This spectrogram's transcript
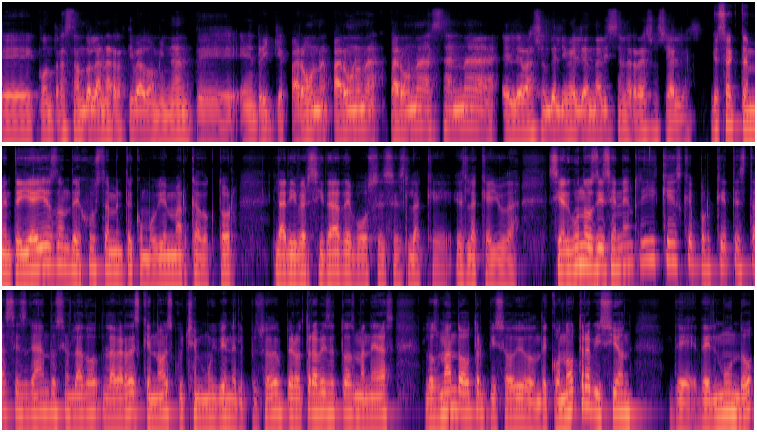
eh, contrastando la narrativa dominante, Enrique, para una, para, una, para una sana elevación del nivel de análisis en las redes sociales. Exactamente, y ahí es donde justamente, como bien marca doctor, la diversidad de voces es la que, es la que ayuda. Si algunos dicen, Enrique, es que ¿por qué te estás sesgando hacia un lado? La verdad es que no escuchen muy bien el episodio, pero otra vez, de todas maneras, los mando a otro episodio donde con otra visión de, del mundo,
